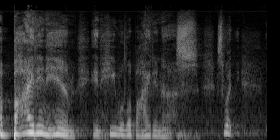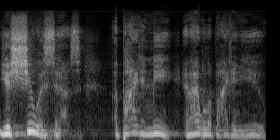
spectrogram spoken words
Abide in Him, and He will abide in us. That's what Yeshua says Abide in me, and I will abide in you.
